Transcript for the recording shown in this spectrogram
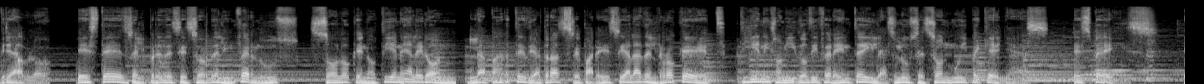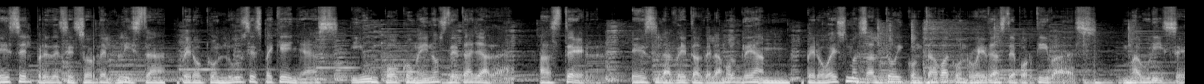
Diablo. Este es el predecesor del Infernus, solo que no tiene alerón, la parte de atrás se parece a la del Rocket, tiene sonido diferente y las luces son muy pequeñas. Space. Es el predecesor del Blista, pero con luces pequeñas, y un poco menos detallada. Aster. Es la beta de la Mondrian, pero es más alto y contaba con ruedas deportivas. Maurice.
